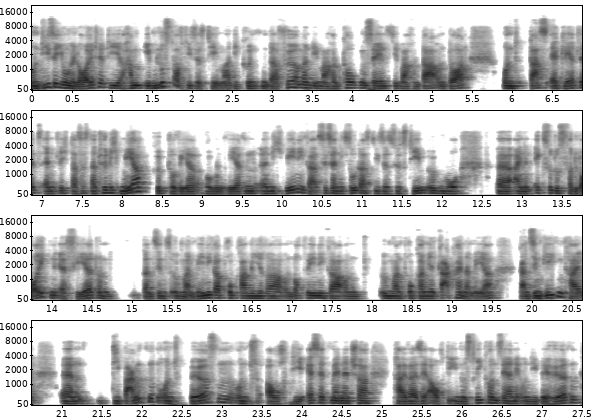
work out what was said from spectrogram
Und diese junge Leute, die haben eben Lust auf dieses Thema. Die gründen da Firmen, die machen Token Sales, die machen da und dort. Und das erklärt letztendlich, dass es natürlich mehr Kryptowährungen werden, äh, nicht weniger. Es ist ja nicht so, dass dieses System irgendwo äh, einen Exodus von Leuten erfährt und dann sind es irgendwann weniger Programmierer und noch weniger und irgendwann programmiert gar keiner mehr. Ganz im Gegenteil. Ähm, die Banken und Börsen und auch die Asset Manager, teilweise auch die Industriekonzerne und die Behörden,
